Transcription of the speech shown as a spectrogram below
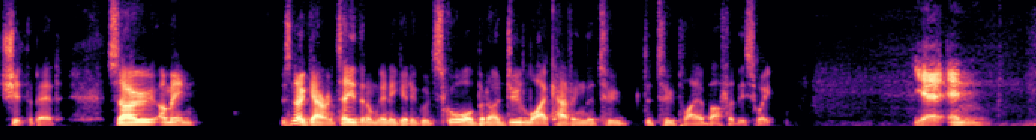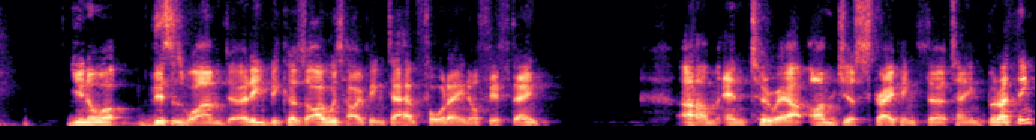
shit the bed. So I mean, there's no guarantee that I'm going to get a good score, but I do like having the two the two player buffer this week. Yeah, and you know what? This is why I'm dirty because I was hoping to have 14 or 15. Um, and two out. I'm just scraping 13. But I think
